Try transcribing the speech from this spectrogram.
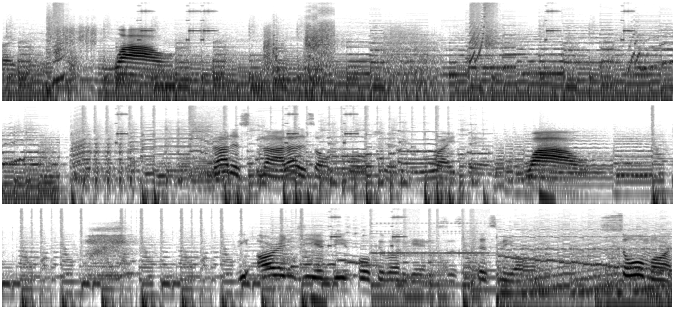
right there. Wow. That is, nah, that is some bullshit right there. Wow. RNG in these Pokemon games just piss me off so much.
